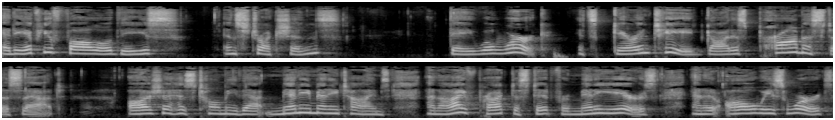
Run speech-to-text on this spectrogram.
and if you follow these instructions, they will work. It's guaranteed. God has promised us that. Aja has told me that many, many times, and I've practiced it for many years, and it always works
